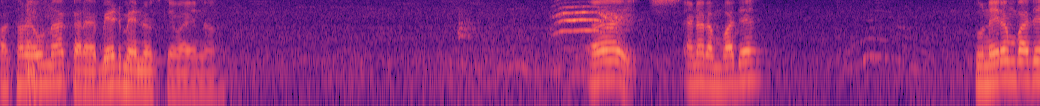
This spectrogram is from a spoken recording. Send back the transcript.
અથવા એવું ના કરાય બેડ મેનર્સ કહેવાય એના. એને રમવા દે. તું નહીં રમવા દે?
